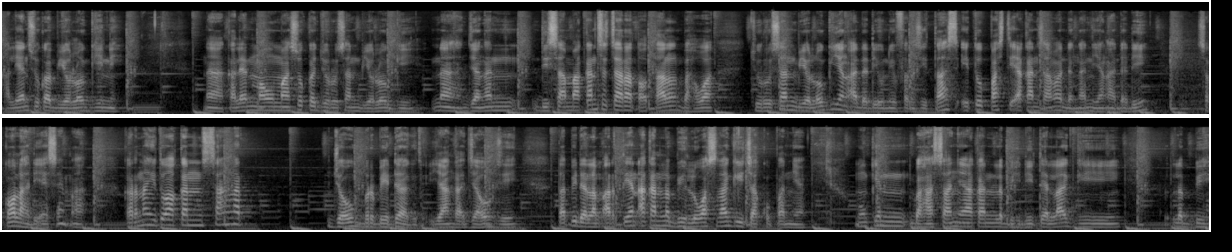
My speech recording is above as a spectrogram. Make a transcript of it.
kalian suka biologi nih. Nah, kalian mau masuk ke jurusan biologi. Nah, jangan disamakan secara total bahwa jurusan biologi yang ada di universitas itu pasti akan sama dengan yang ada di sekolah di SMA. Karena itu akan sangat jauh berbeda gitu. Ya nggak jauh sih. Tapi dalam artian akan lebih luas lagi cakupannya. Mungkin bahasanya akan lebih detail lagi lebih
